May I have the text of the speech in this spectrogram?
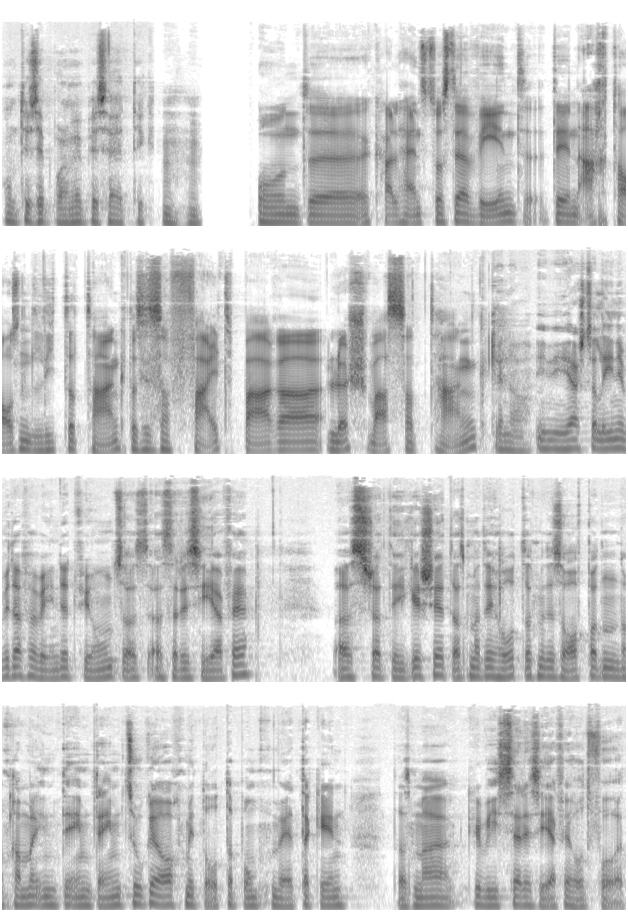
und diese Bäume beseitigt. Mhm. Und äh, Karl-Heinz, du hast erwähnt, den 8000 Liter Tank, das ist ein faltbarer Löschwassertank. Genau, in erster Linie wieder verwendet für uns als, als Reserve als strategische, dass man die hat, dass man das aufbaut und dann kann man in dem, in dem Zuge auch mit Dotterpumpen weitergehen, dass man gewisse Reserve hat vor Ort.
